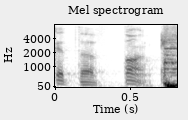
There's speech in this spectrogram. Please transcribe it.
look at the funk.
